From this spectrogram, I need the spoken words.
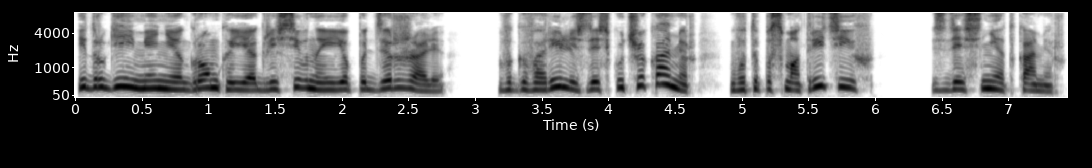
И другие менее громко и агрессивно ее поддержали. «Вы говорили, здесь куча камер. Вот и посмотрите их». «Здесь нет камер.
